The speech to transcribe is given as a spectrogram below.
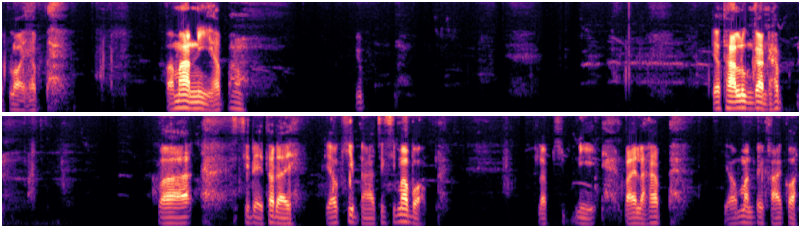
รียบร้อยครับ ประมาณนี้ครับเอาเดี๋ยวทาลุงกันครับ ว่าสิได้เท่าใดเดี๋ยวคลิปหน้าจะสิมาบอกรับคลิปนี้ไปล้วครับ เดี๋ยวมันไปขายก่อน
